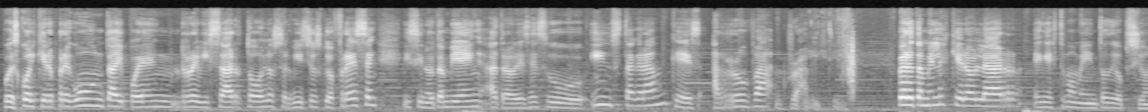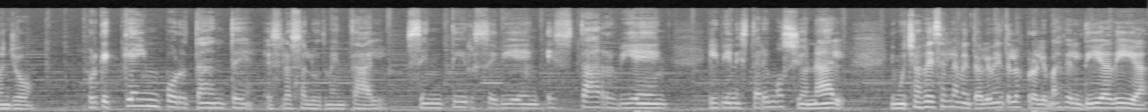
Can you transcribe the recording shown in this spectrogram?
pues cualquier pregunta y pueden revisar todos los servicios que ofrecen y si no también a través de su Instagram que es arroba gravity. Pero también les quiero hablar en este momento de opción yo. Porque qué importante es la salud mental, sentirse bien, estar bien, el bienestar emocional. Y muchas veces, lamentablemente, los problemas del día a día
